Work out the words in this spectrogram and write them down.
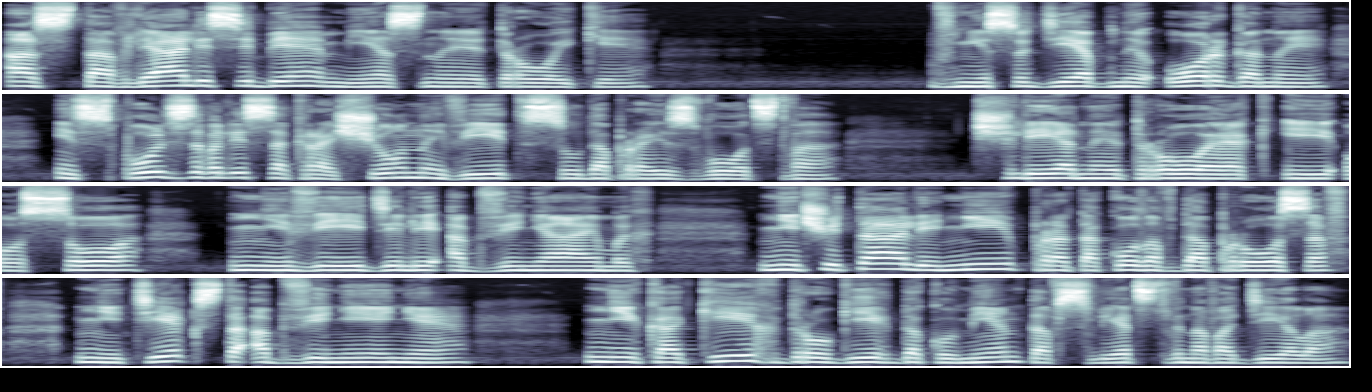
оставляли себе местные тройки. Внесудебные органы использовали сокращенный вид судопроизводства. Члены троек и ОСО не видели обвиняемых, не читали ни протоколов допросов, ни текста обвинения, никаких других документов следственного дела.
